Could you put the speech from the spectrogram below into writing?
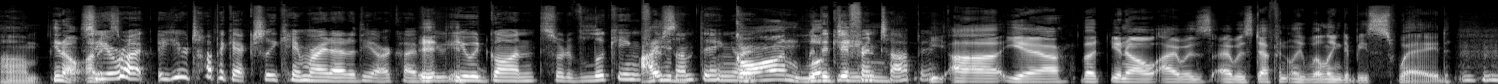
um, you know, so your right, your topic actually came right out of the archive. It, you, it, you, had gone sort of looking for something, gone with a different topic. Uh, yeah, but you know, I was I was definitely willing to be swayed. Mm-hmm.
